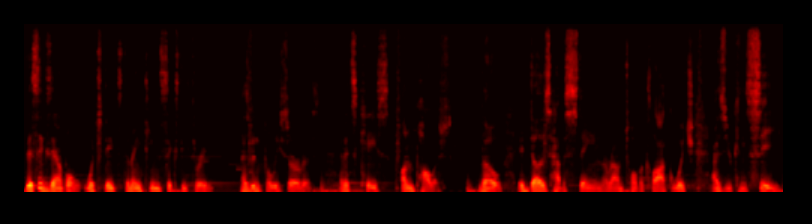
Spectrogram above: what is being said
This example, which dates to 1963, has been fully serviced and its case unpolished, though it does have a stain around 12 o'clock, which, as you can see,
